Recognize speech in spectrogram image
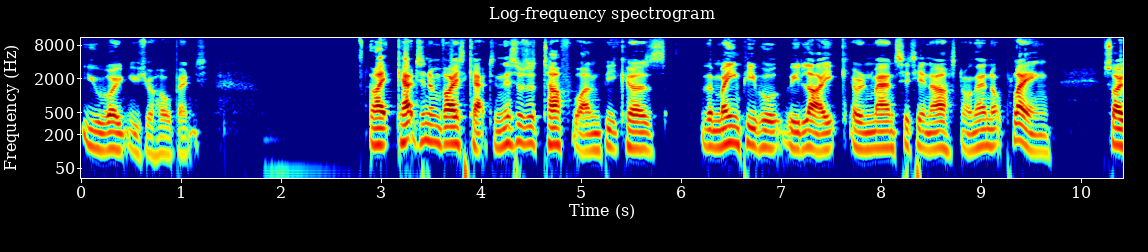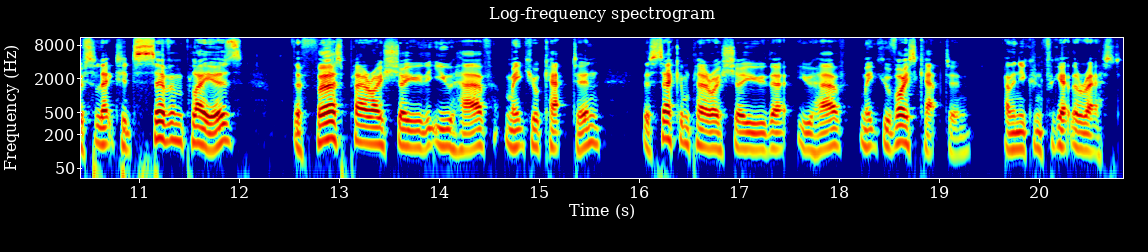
you won't use your whole bench. Right, captain and vice captain. This was a tough one because the main people we like are in Man City and Arsenal and they're not playing. So I've selected seven players. The first player I show you that you have, make your captain. The second player I show you that you have, make you vice captain. And then you can forget the rest.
